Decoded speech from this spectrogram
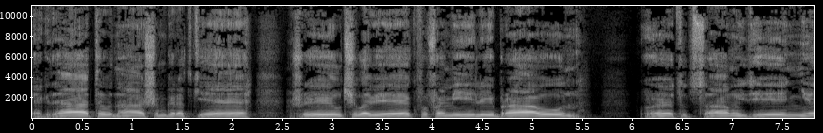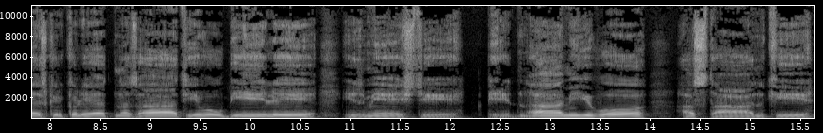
Когда-то в нашем городке жил человек по фамилии Браун. В этот самый день, несколько лет назад, его убили из мести. Перед нами его останки.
